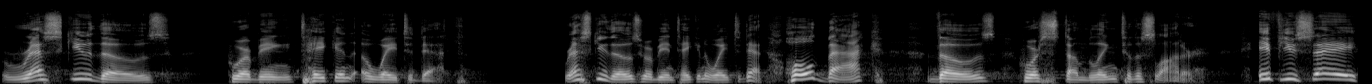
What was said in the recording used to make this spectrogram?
rescue those who are being taken away to death. Rescue those who are being taken away to death. Hold back those who are stumbling to the slaughter. If you say,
